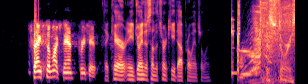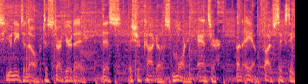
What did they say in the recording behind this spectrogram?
Thanks so much, Dan. Appreciate it. Take care. And he joined us on the Turnkey.pro answer line. The stories you need to know to start your day. This is Chicago's Morning Answer on AM 560.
